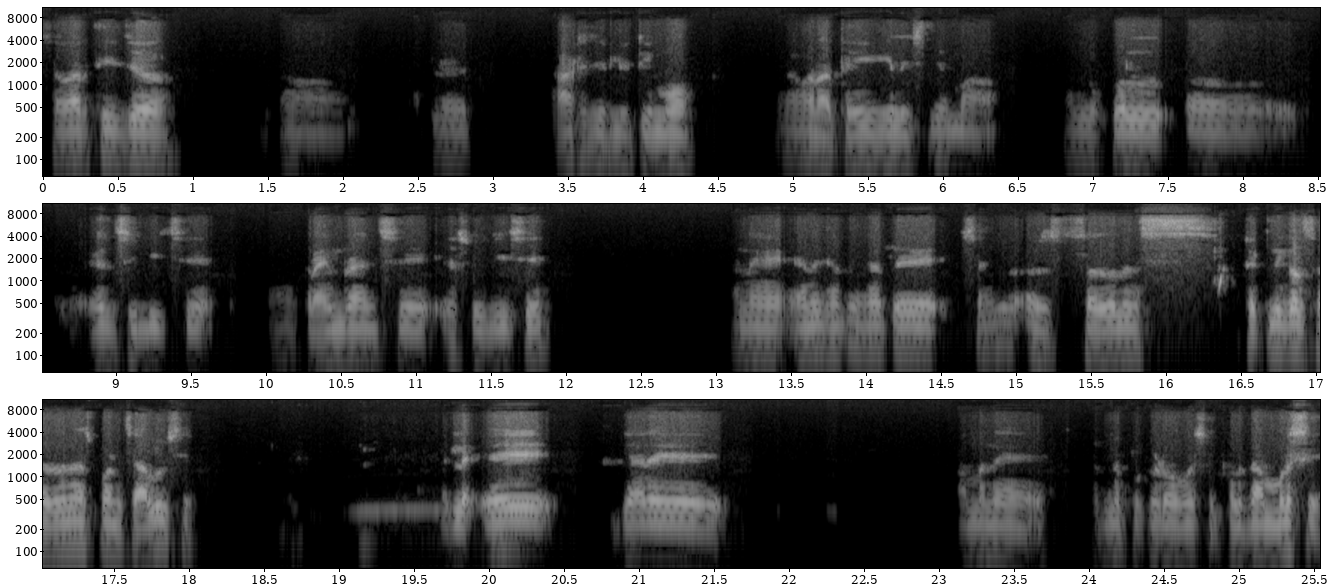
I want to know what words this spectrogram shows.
સવારથી જ આપણે આઠ જેટલી ટીમો રવાના થઈ ગયેલી છે. જેમાં લોકલ એલસીબી છે ક્રાઇમ બ્રાન્ચ છે એસઓજી છે અને એની સાથે સાથે સર્વેલન્સ ટેકનિકલ સર્વેલન્સ પણ ચાલુ છે એટલે એ જ્યારે અમને તમને પકડવામાં સફળતા મળશે,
